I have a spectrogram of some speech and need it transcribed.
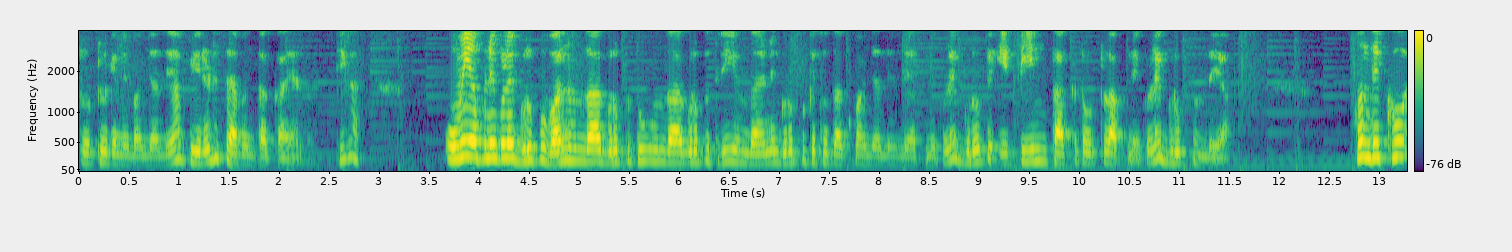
ਟੋਟਲ ਕਿੰਨੇ ਬਣ ਜਾਂਦੇ ਆ? ਪੀਰੀਅਡ 7 ਤੱਕ ਆ ਜਾਂਦਾ, ਠੀਕ ਆ? ਉਵੇਂ ਆਪਣੇ ਕੋਲੇ ਗਰੁੱਪ 1 ਹੁੰਦਾ ਗਰੁੱਪ 2 ਹੁੰਦਾ ਗਰੁੱਪ 3 ਹੁੰਦਾ, ਯਾਨੀ ਗਰੁੱਪ ਕਿੱਥੋਂ ਤੱਕ ਪਹੁੰਚ ਜਾਂਦੇ ਹੁੰਦੇ ਆ ਆਪਣੇ ਕੋਲੇ? ਗਰੁੱਪ 18 ਤੱਕ ਟੋਟਲ ਆਪਣੇ ਕੋਲੇ ਗਰੁੱਪ ਹੁੰਦੇ ਆ। ਹੁਣ ਦੇਖੋ,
